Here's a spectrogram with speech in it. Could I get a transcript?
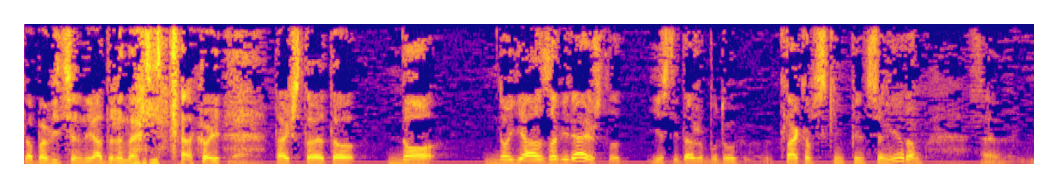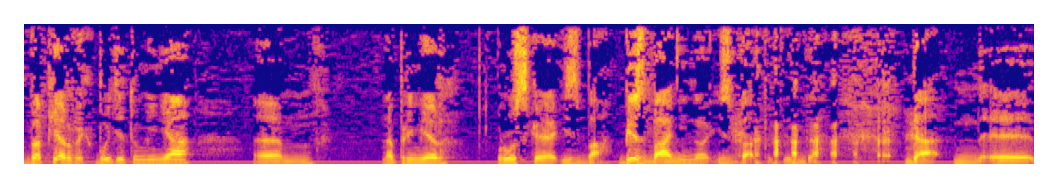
добавительный адреналин такой, да. так что это, но, но я заверяю, что если даже буду краковским пенсионером, э, во-первых, будет у меня, э, например, русская изба. Без бани, но изба. Да. Э,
